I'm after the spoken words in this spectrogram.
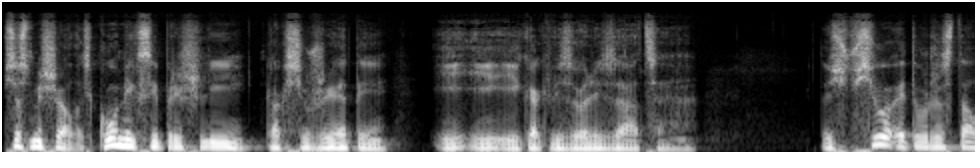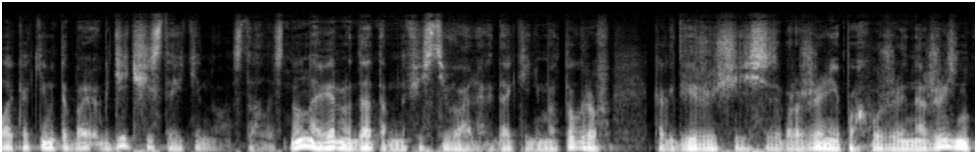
все смешалось. Комиксы пришли, как сюжеты и, и, и как визуализация. То есть все это уже стало каким-то... Где чистое кино осталось? Ну, наверное, да, там на фестивалях, да, кинематограф, как движущиеся изображения, похожие на жизнь,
